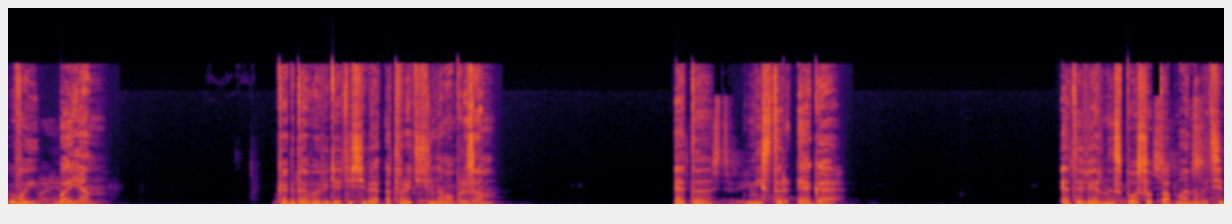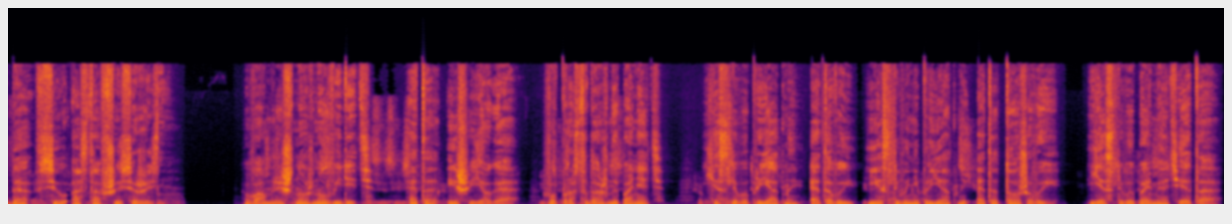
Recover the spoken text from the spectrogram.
вы Баян. Когда вы ведете себя отвратительным образом, это мистер Эго. Это верный способ обманывать себя всю оставшуюся жизнь. Вам лишь нужно увидеть. Это Иши-йога. Вы просто должны понять. Если вы приятны, это вы. Если вы неприятны, это тоже вы. Если вы поймете это,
